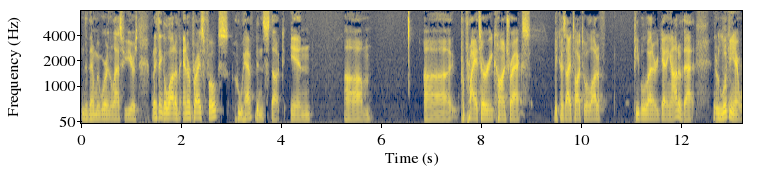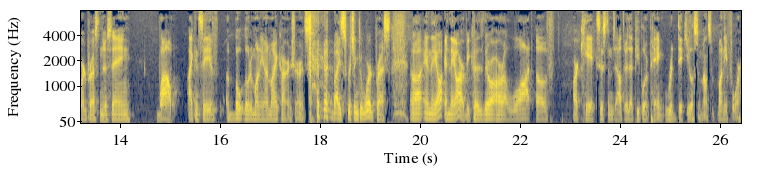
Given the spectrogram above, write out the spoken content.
than we were in the last few years. But I think a lot of enterprise folks who have been stuck in um, uh, proprietary contracts because I talk to a lot of people that are getting out of that. They're looking at WordPress and they're saying, "Wow, I can save a boatload of money on my car insurance by switching to WordPress, uh, and they are and they are because there are a lot of archaic systems out there that people are paying ridiculous amounts of money for,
